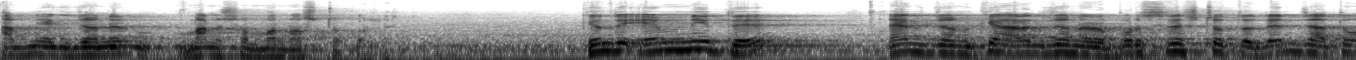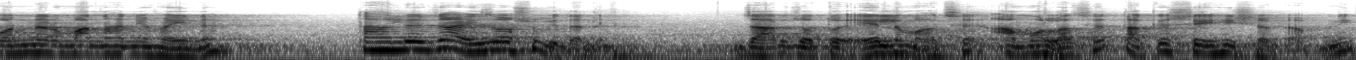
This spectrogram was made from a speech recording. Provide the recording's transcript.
আপনি একজনের মান সম্মান নষ্ট করলেন। কিন্তু এমনিতে একজনকে আরেকজনের ওপর শ্রেষ্ঠত্ব দেন যাতে অন্যের মানহানি হয় না। তাহলে জায়জ অসুবিধা নেই। যার যত এলম আছে, আমল আছে, তাকে সেই হিসাবে আপনি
